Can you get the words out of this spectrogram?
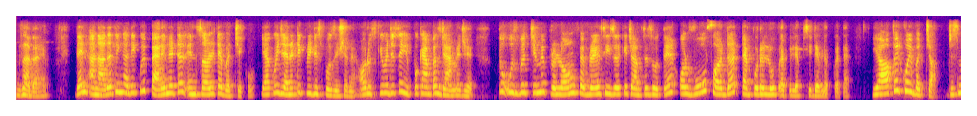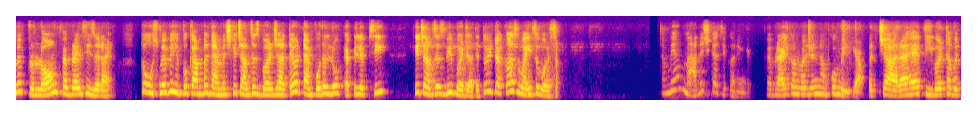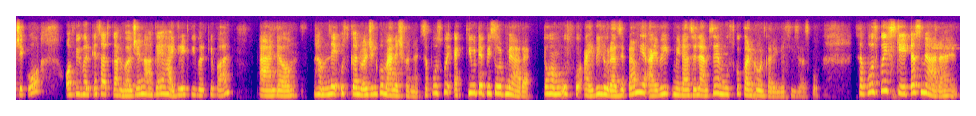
ज़्यादा है। देन अनादर थिंग यदि कोई पेरिनेटल इंसल्ट है बच्चे को, या कोई जेनेटिक प्रीडिस्पोजिशन है, और उसकी वजह से हिप्पोकैम्पस डैमेज है तो उस बच्चे में प्रोलॉन्ग फेब्राइल सीजर के चांसेस होते हैं, और वो further temporal lobe epilepsy develop करता है। या फिर कोई बच्चा जिसमें प्रोलॉन्ग फेब्राइल सीजर आए तो उसमें भी हिपोकैम्पल डैमेज के चांसेस बढ़ जाते हैं और टेम्पोरल लोब एपिलेप्सी के चांसेस भी बढ़ जाते हैं। तो इट अकर्स वाइस वर्सा हम मैनेज कैसे करेंगे? फेब्राइल कन्वर्जन हमको मिल गया। बच्चा आ रहा है फीवर था बच्चे को और फीवर के साथ कन्वर्जन आ गए हाईग्रेड फीवर के बाद। एंड uh, हमने उस कन्वर्जन को मैनेज करना है। सपोज़ कोई एक्यूट एपिसोड में आ रहा है तो हम उसको आईवी लोराजेपैम या आईवी मिडाजिलैम से हम उसको कंट्रोल करेंगे सीजर्स को। सपोज़ कोई स्टेटस में आ रहा है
